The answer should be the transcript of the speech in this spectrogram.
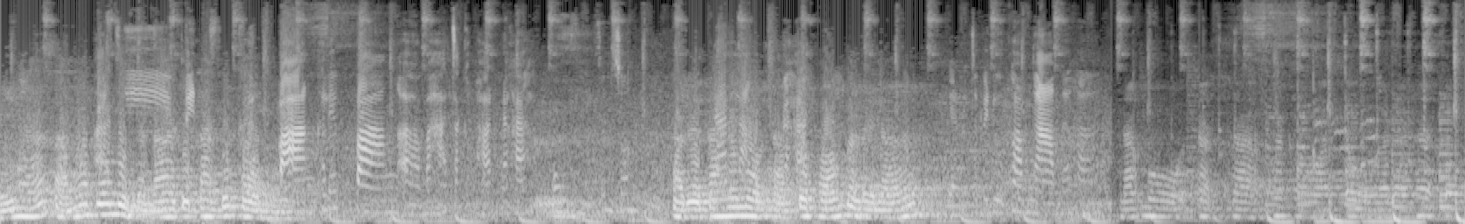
นี้นะสามารถร่วมบุญกันได้ทุกท่านทุกคนปางเขาเรียกปางอ่ามหาจักรพรรดินะคะองค์สีส้มๆขอเรียนตั้งนโมสามตัวพร้อมกันเลยนะเดี๋ยวเราจะไปดูความงามนะคะนะโมตัสสะภะคะวะโตอะระหะโต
